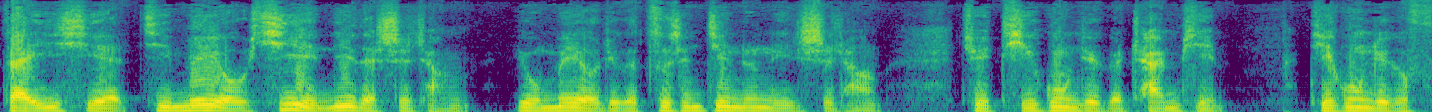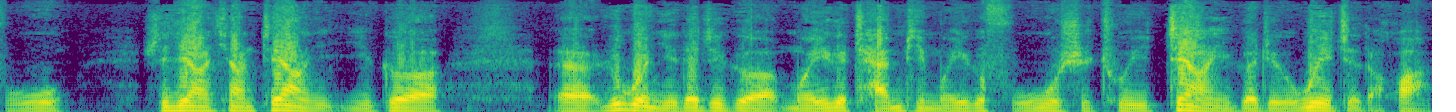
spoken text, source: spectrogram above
在一些既没有吸引力的市场，又没有这个自身竞争力市场，去提供这个产品，提供这个服务。实际上，像这样一个，呃，如果你的这个某一个产品、某一个服务是处于这样一个这个位置的话，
